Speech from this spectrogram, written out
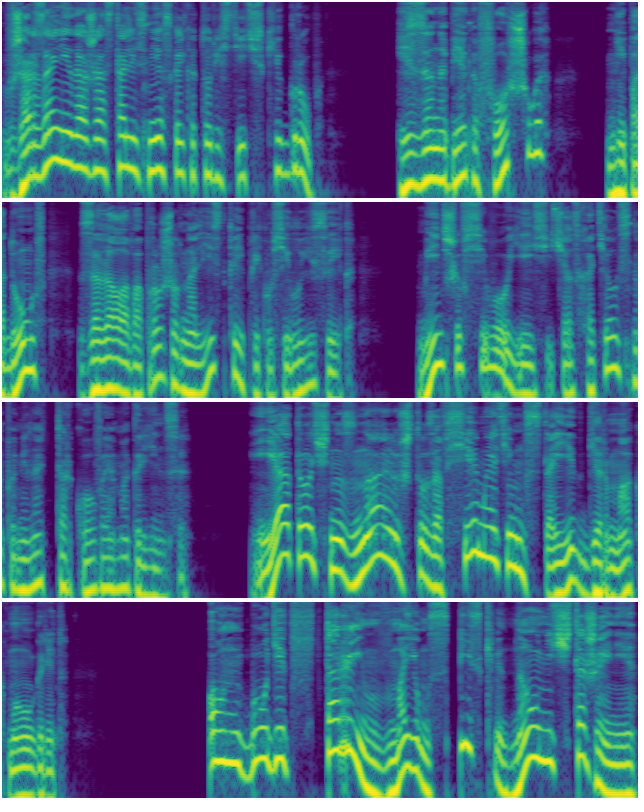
В Жарзании даже остались несколько туристических групп». «Из-за набега Форшуга?» Не подумав, задала вопрос журналистка и прикусила язык. Меньше всего ей сейчас хотелось напоминать торговое магринце. «Я точно знаю, что за всем этим стоит Гермак Мугрид». «Он будет вторым в моем списке на уничтожение»,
